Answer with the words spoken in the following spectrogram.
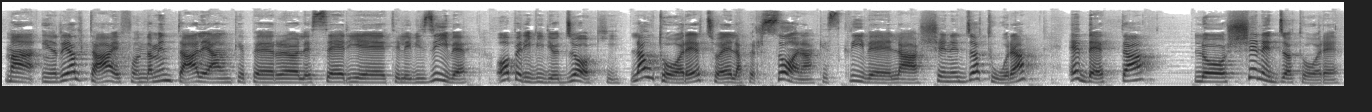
ma in realtà è fondamentale anche per le serie televisive o per i videogiochi. L'autore, cioè la persona che scrive la sceneggiatura, è detta lo sceneggiatore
